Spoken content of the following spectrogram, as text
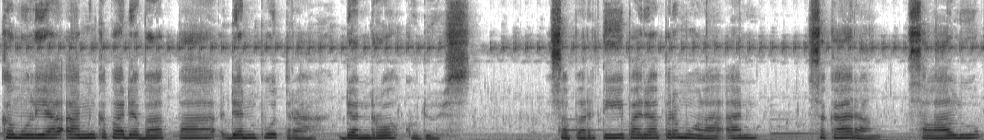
Kemuliaan kepada Bapa dan Putra dan Roh Kudus, seperti pada permulaan, sekarang, selalu,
